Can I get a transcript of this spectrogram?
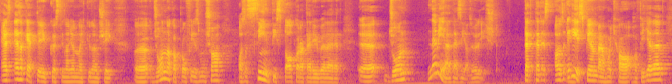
ez, ez a kettőjük közti nagyon nagy különbség. Uh, Johnnak a profizmusa az a szintiszta akaraterőből ered. John nem élvezi az ölést. Tehát, tehát ez az egész filmben, hogyha ha figyeled,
